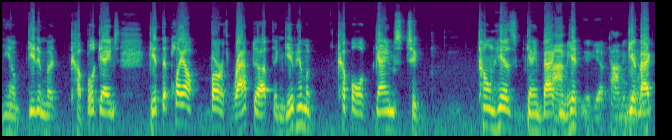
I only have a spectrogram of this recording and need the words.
you know get him a couple of games, get that playoff berth wrapped up, then give him a couple games to tone his game back timing, and get yep, timing get down. back,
